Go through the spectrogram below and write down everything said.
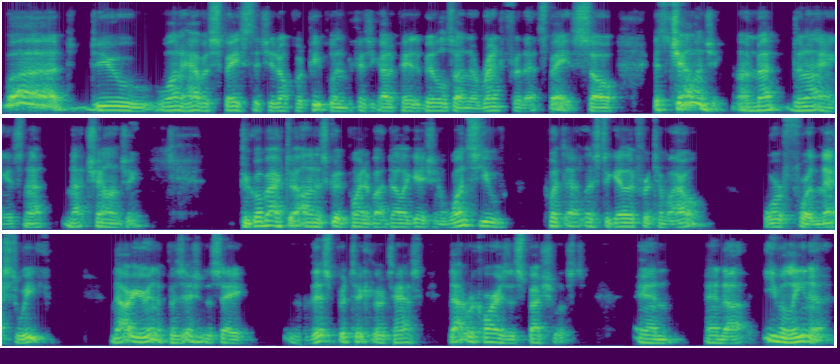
But do you want to have a space that you don't put people in because you got to pay the bills on the rent for that space? So it's challenging. I'm not denying it's not not challenging. To go back to Anna's good point about delegation, once you've put that list together for tomorrow or for next week, now you're in a position to say this particular task that requires a specialist, and and uh, Evelina,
